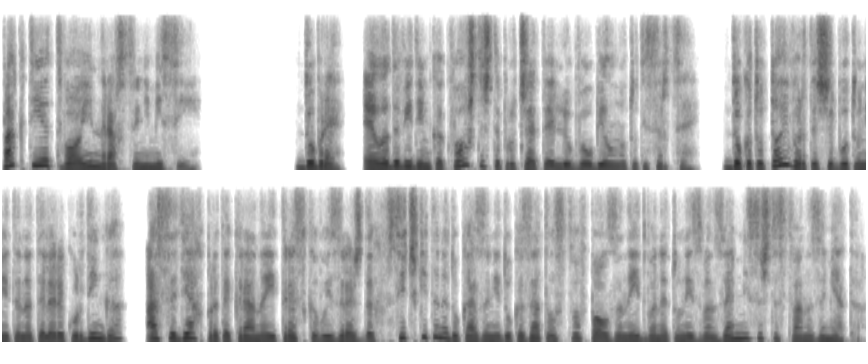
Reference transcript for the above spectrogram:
Пак тия твои нравствени мисии. Добре, ела да видим какво ще ще прочете любвеобилното ти сърце. Докато той въртеше бутоните на телерекординга, аз седях пред екрана и трескаво изреждах всичките недоказани доказателства в полза на идването на извънземни същества на Земята.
